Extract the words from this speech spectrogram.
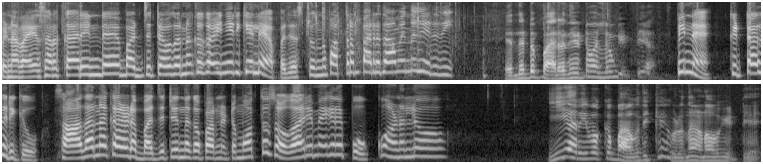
പിണറായി സർക്കാരിന്റെ ബഡ്ജറ്റ് അവതരണമൊക്കെ കഴിഞ്ഞിരിക്കല്ലേ? അപ്പൊ ജസ്റ്റ് ഒന്ന് പത്രം പരതാമെന്ന് കരുതി. എന്നിട്ട് പരതിയിട്ട് വല്ലതും കിട്ടിയ. പിന്നെ കിട്ടാതിരിക്കോ? സാധാരണക്കാരുടെ ബജറ്റ് എന്നൊക്കെ പറഞ്ഞിട്ട് മൊത്തം സ്വകാര്യ മേഖലയെ പൊക്കുവാണല്ലോ. ഈ അറിവൊക്കെ ഭൗതിക്ക് എവിടുന്നാണോ കിട്ടിയത്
